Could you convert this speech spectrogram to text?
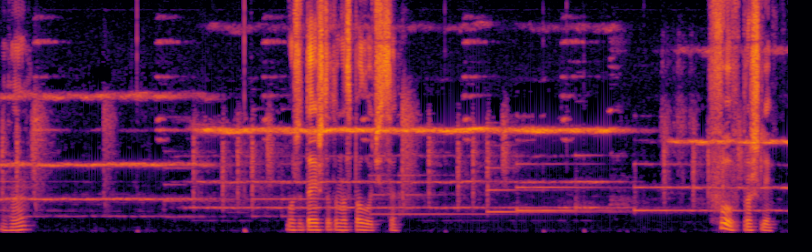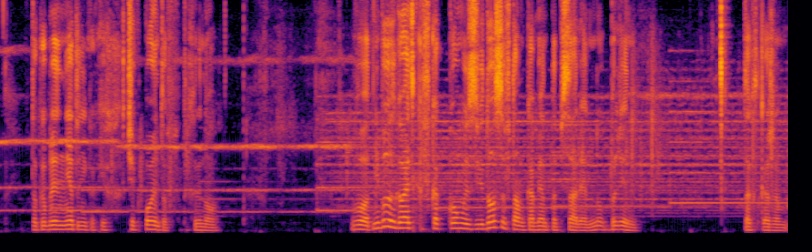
Ага. Может, да и что-то у нас получится. Фу, прошли. Только, блин, нету никаких чекпоинтов. Это хреново. Вот, не буду говорить, в каком из видосов там коммент написали. Ну, блин. Так скажем.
